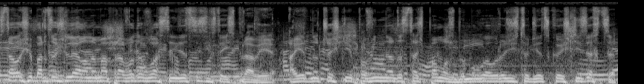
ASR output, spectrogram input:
Stało się bardzo źle, ona ma prawo do własnej decyzji w tej sprawie, a jednocześnie powinna dostać pomoc, by mogła urodzić to dziecko, jeśli zechce.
